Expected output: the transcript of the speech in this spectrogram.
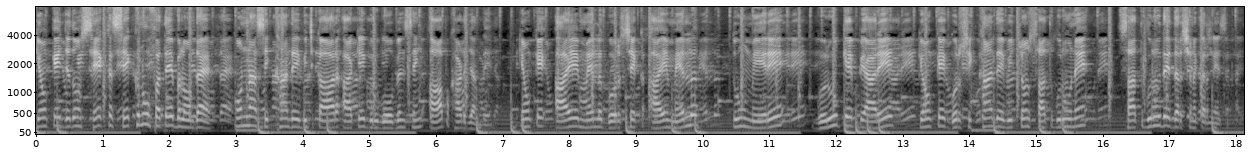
ਕਿਉਂਕਿ ਜਦੋਂ ਸਿੱਖ ਸਿੱਖ ਨੂੰ ਫਤਿਹ ਬੁਲਾਉਂਦਾ ਹੈ, ਉਹਨਾਂ ਸਿੱਖਾਂ ਦੇ ਵਿਚਕਾਰ ਆ ਕੇ ਗੁਰੂ ਗੋਬਿੰਦ ਸਿੰਘ ਆਪ ਖੜ ਜਾਂਦੇ ਨੇ। ਕਿਉਂਕਿ ਆਏ ਮਿਲ ਗੁਰਸਿੱਖ, ਆਏ ਮਿਲ, ਤੂੰ ਮੇਰੇ ਗੁਰੂ ਕੇ ਪਿਆਰੇ, ਕਿਉਂਕਿ ਗੁਰਸਿੱਖਾਂ ਦੇ ਵਿੱਚੋਂ ਸਤਿਗੁਰੂ ਨੇ ਸਤਿਗੁਰੂ ਦੇ ਦਰਸ਼ਨ ਕਰਨੇ ਸਿਖਾਏ।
